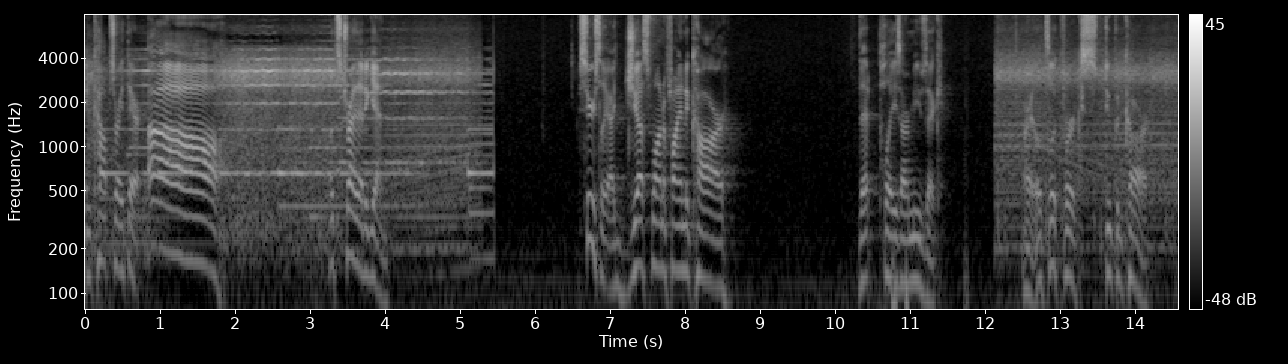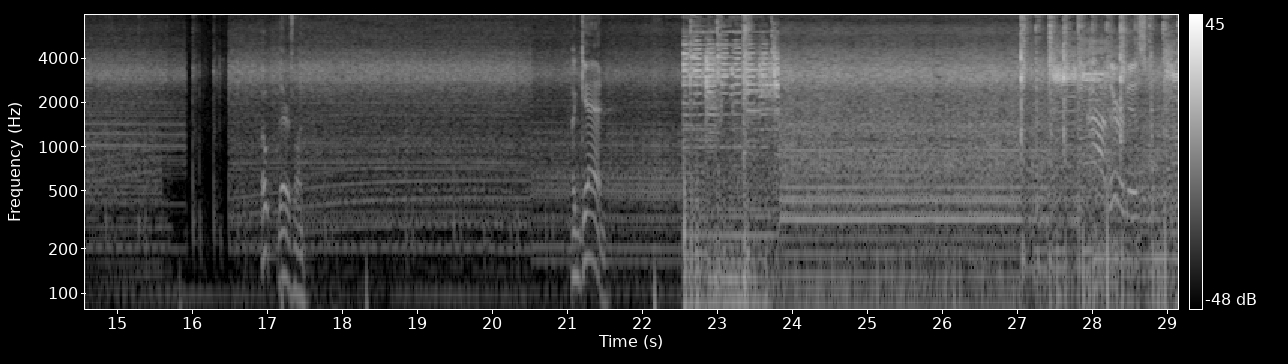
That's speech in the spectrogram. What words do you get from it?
And cops right there. Oh! Let's try that again. Seriously, I just want to find a car that plays our music. All right, let's look for a stupid car. Oh, there's one. Again. Ah, there it is.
